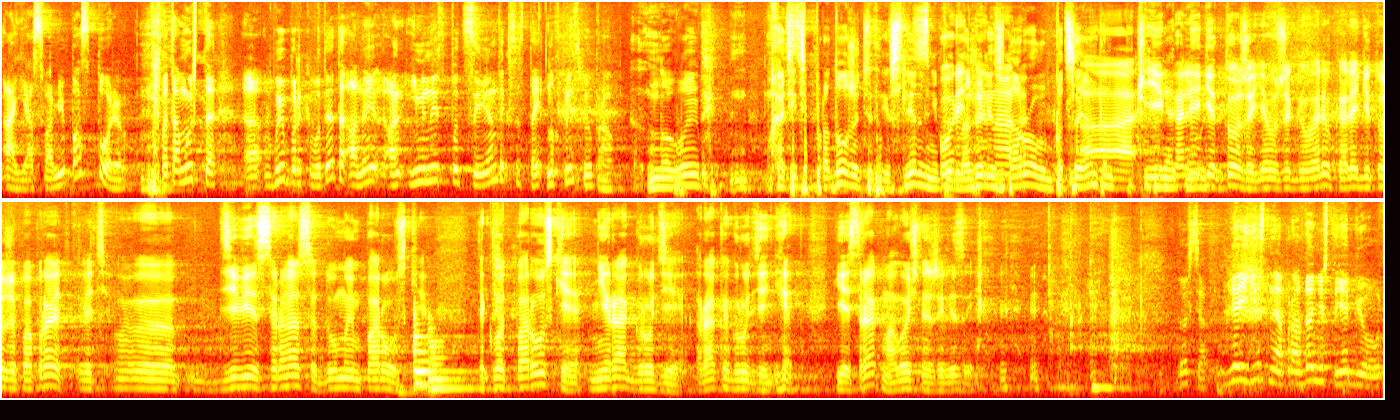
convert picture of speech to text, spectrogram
А я с вами поспорю. Потому что э, выборка вот эта, она, она именно из пациенток состоит. Ну, в принципе, вы правы. Но вы хотите продолжить это исследование, Спорить предложили здоровым пациентам. А, и коллеги тоже, я уже говорил, коллеги тоже поправят. Ведь э, девиз расы «Думаем по-русски». Так вот, по-русски не рак груди, рака груди нет. Есть рак молочной железы. Ну все. У меня единственное оправдание, что я биолог.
